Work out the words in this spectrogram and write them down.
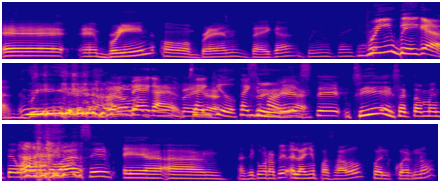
Eh, eh, Breen o Bren Vega. Breen Vega. Bigger. Bring Arroba Vega. Thank you, thank you for. Este, sí, exactamente. Bueno, lo voy a decir eh, ah, así como rápido. El año pasado fue el cuerno.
